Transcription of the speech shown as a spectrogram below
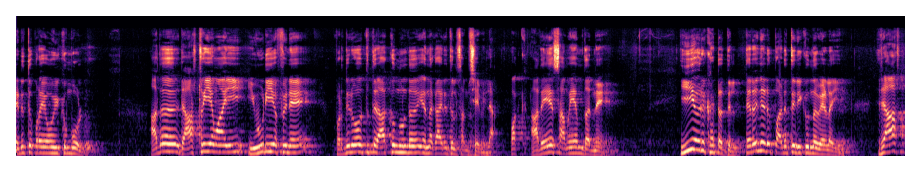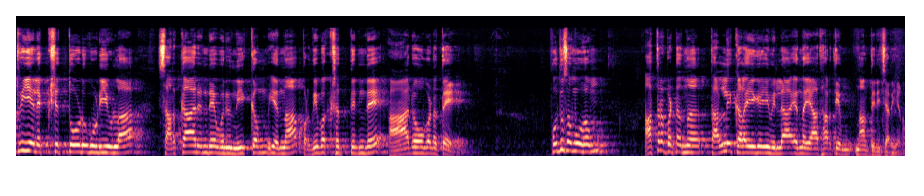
എടുത്തു പ്രയോഗിക്കുമ്പോൾ അത് രാഷ്ട്രീയമായി യു ഡി എഫിനെ പ്രതിരോധത്തിലാക്കുന്നുണ്ട് എന്ന കാര്യത്തിൽ സംശയമില്ല. പക് അതേ സമയം തന്നെ ഈ ഒരു ഘട്ടത്തിൽ തിരഞ്ഞെടുപ്പ് അടുത്തിരിക്കുന്ന വേളയിൽ രാഷ്ട്രീയ ലക്ഷ്യത്തോടു കൂടിയുള്ള സർക്കാരിന്റെ ഒരു നീക്കം എന്ന പ്രതിപക്ഷത്തിന്റെ ആരോപണത്തെ പൊതുസമൂഹം അത്ര പെട്ടെന്ന് തള്ളിക്കളയുകയുമില്ല എന്ന യാഥാർത്ഥ്യം നാം തിരിച്ചറിയണം.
